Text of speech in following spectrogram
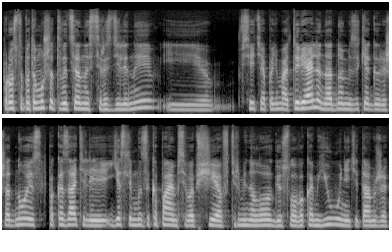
Просто потому, что твои ценности разделены, и все тебя понимают. Ты реально на одном языке говоришь. Одно из показателей, если мы закопаемся вообще в терминологию слова комьюнити, там же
